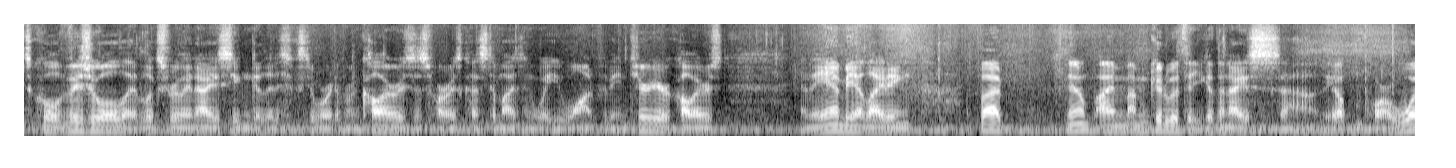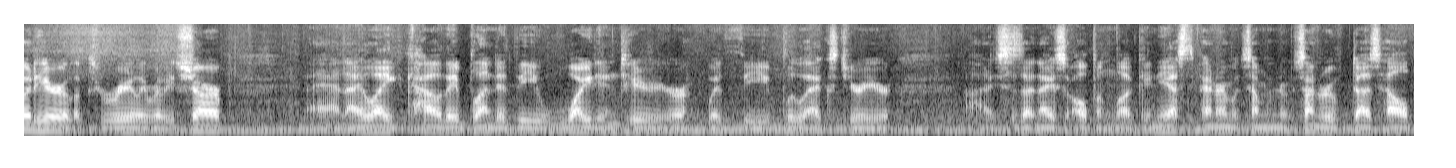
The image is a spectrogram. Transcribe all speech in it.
it's a cool visual. It looks really nice. You can get the 64 different colors as far as customizing what you want for the interior colors and the ambient lighting. But you know, I'm, I'm good with it. You get the nice uh, the open pore wood here. It looks really really sharp, and I like how they blended the white interior with the blue exterior. Uh, this is that nice open look. And yes, the panoramic sunroof does help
